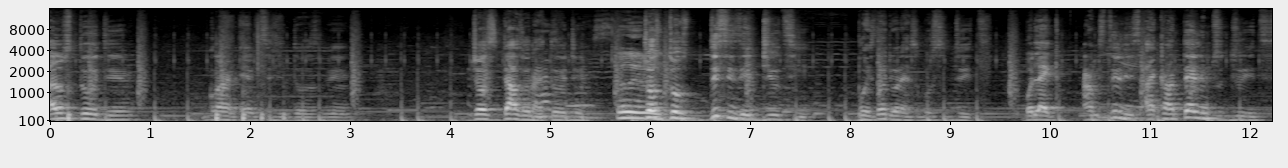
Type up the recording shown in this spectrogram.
I just told him go and empty the dustbin. Just that's what I That's told him. worse. Wait, wait, Just this is a duty, but it's not the one I'm supposed to do it. But like I'm still his, I can tell him to do it,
